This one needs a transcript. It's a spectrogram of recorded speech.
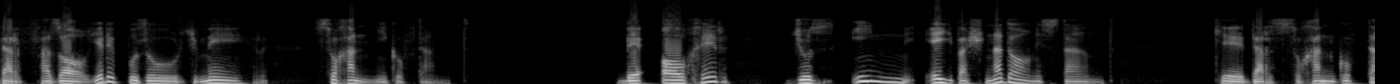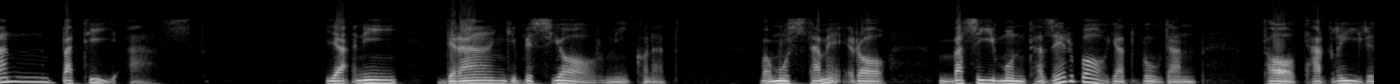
در فضایل بزرگ مهر سخن می گفتند به آخر جز این عیبش ندانستند که در سخن گفتن بطی است. یعنی درنگ بسیار می کند و مستمع را بسی منتظر باید بودن تا تقریر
